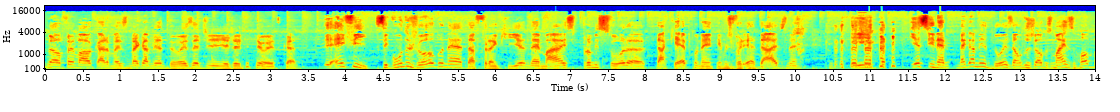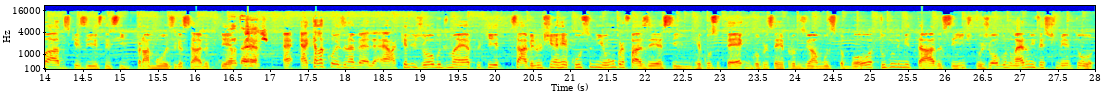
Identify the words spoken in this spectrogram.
Não, foi mal, cara, mas Mega Man 2 é de, é de 88, cara. Enfim, segundo jogo, né, da franquia, né, mais promissora da Capcom, né, em termos de variedades, né. E, e assim, né, Mega Man 2 é um dos jogos mais roubados que existem, assim, pra música, sabe? Porque Verdade. é, é aquela coisa, né, velho? É aquele jogo de uma época que, sabe, não tinha recurso nenhum pra fazer, assim, recurso técnico pra você reproduzir uma música boa, tudo limitado, assim, tipo, o jogo não era um investimento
